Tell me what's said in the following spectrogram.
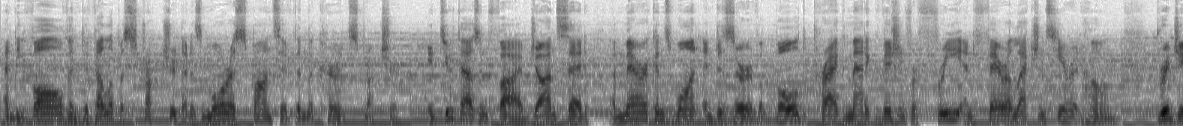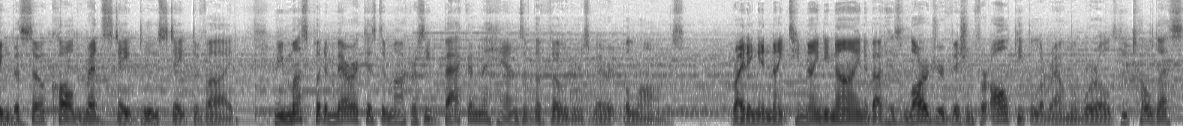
and evolve and develop a structure that is more responsive than the current structure. In 2005, John said, Americans want and deserve a bold, pragmatic vision for free and fair elections here at home, bridging the so called red state blue state divide. We must put America's democracy back in the hands of the voters where it belongs. Writing in 1999 about his larger vision for all people around the world, he told us,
